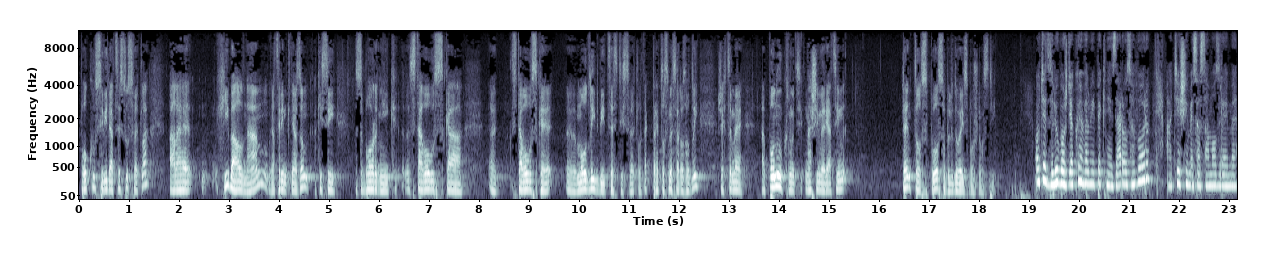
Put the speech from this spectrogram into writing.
pokusy vydať cestu svetla, ale chýbal nám, viacerým kňazom, akýsi zborník stavovská, e, stavovské e, modlitby cesty svetla. Tak preto sme sa rozhodli, že chceme ponúknuť našim veriacim tento spôsob ľudovej zbožnosti. Otec Ľuboš, ďakujem veľmi pekne za rozhovor a tešíme sa samozrejme,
